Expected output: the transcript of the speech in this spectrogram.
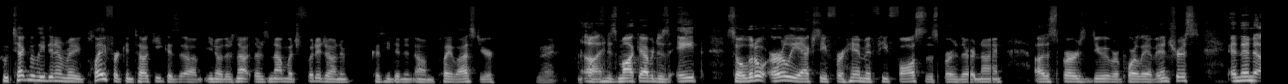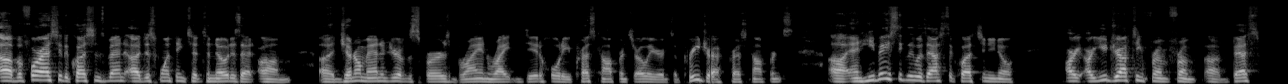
who technically didn't really play for Kentucky because um, you know there's not there's not much footage on him because he didn't um, play last year. Right. Uh, and his mock average is eighth, so a little early actually for him if he falls to the Spurs. There at nine. Uh, the Spurs do reportedly have interest. And then uh, before I ask you the questions, Ben, uh, just one thing to, to note is that um, uh, general manager of the Spurs, Brian Wright, did hold a press conference earlier. It's a pre-draft press conference, uh, and he basically was asked the question, you know, are, are you drafting from from uh, best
